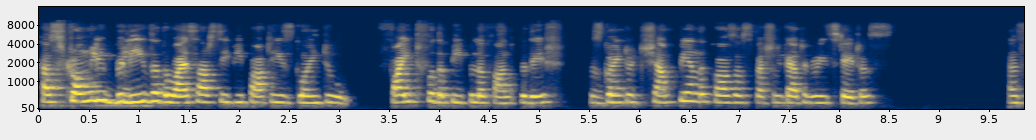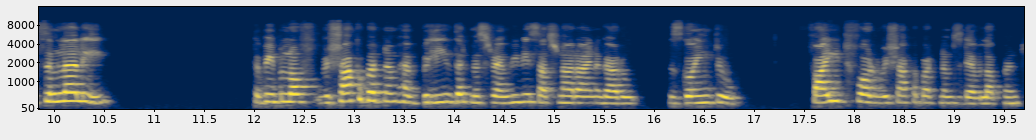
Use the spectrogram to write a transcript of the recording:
have strongly believed that the YSRCP party is going to fight for the people of Andhra Pradesh, is going to champion the cause of special category status. And similarly, the people of Vishakhapatnam have believed that Mr. MVV Sachinarayana Garu is going to fight for Vishakhapatnam's development,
